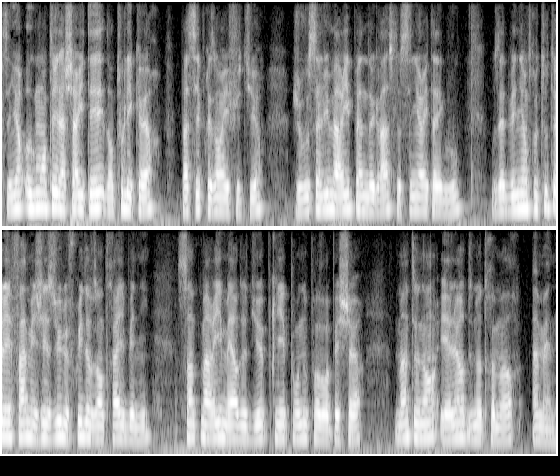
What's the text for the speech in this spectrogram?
Seigneur, augmentez la charité dans tous les cœurs, passés, présents et futurs. Je vous salue Marie, pleine de grâce, le Seigneur est avec vous. Vous êtes bénie entre toutes les femmes, et Jésus, le fruit de vos entrailles, est béni. Sainte Marie, Mère de Dieu, priez pour nous pauvres pécheurs, maintenant et à l'heure de notre mort. Amen.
